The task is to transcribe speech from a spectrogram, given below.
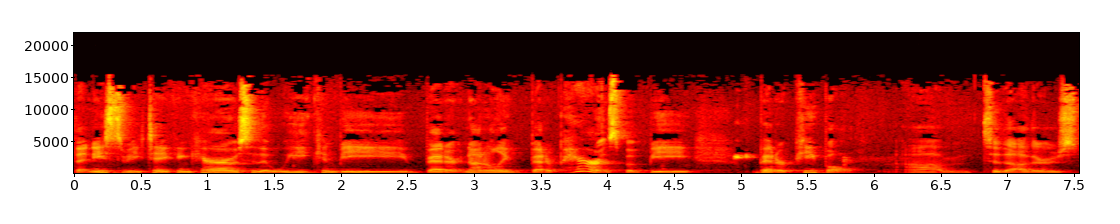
that needs to be taken care of so that we can be better, not only better parents, but be better people um, to the others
